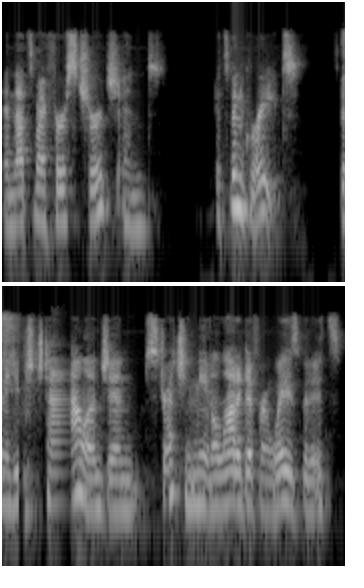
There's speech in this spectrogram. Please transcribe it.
and that's my first church, and it's been great. It's been a huge challenge and stretching me in a lot of different ways, but it's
